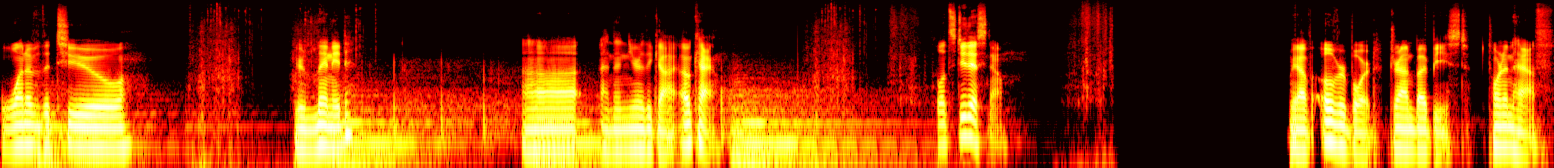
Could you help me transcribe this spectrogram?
one of the two. You're Linid. Uh, and then you're the guy. Okay. Let's do this now. We have Overboard, Drowned by Beast, Torn in Half.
